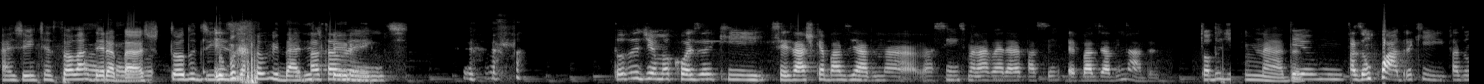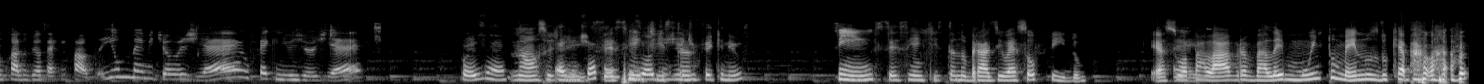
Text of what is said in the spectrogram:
A gente é só ladeira Ai, abaixo. Todo dia Exa uma novidade Exatamente. diferente. Todo dia uma coisa que vocês acham que é baseado na, na ciência, mas na verdade é, é baseado em nada. Todo dia. Nada. Um, fazer um quadro aqui, fazer um quadro Biblioteca em Pauta. E o meme de hoje é, o fake news de hoje é. Pois é. Nossa, gente, a gente já tem cientista... de, de fake news. Sim. Ser cientista no Brasil é sofrido é a sua é. palavra valer muito menos do que a palavra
